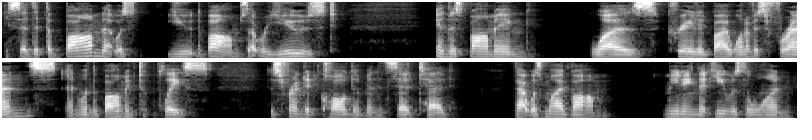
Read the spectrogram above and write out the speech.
He said that the bomb that was you the bombs that were used in this bombing was created by one of his friends, and when the bombing took place, his friend had called him and said, Ted, that was my bomb, meaning that he was the one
